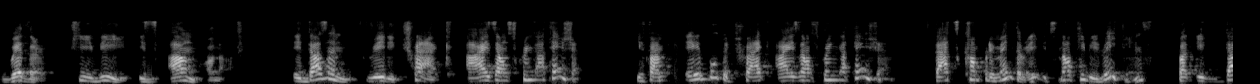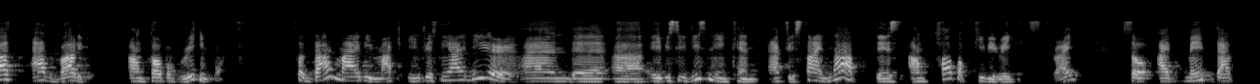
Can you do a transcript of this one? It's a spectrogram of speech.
whether TV is on or not it doesn't really track eyes on screen attention. If I'm able to track eyes on screen attention, that's complementary. It's not TV ratings, but it does add value on top of rating points. So that might be much interesting idea, and uh, uh, ABC Disney can actually sign up this on top of TV ratings, right? So I made that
